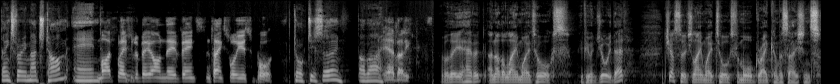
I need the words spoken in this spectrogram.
Thanks very much, Tom, and My pleasure to be on there, Vince, and thanks for all your support. talk to you soon. Bye bye. Yeah, buddy. Well, there you have it, another Laneway Talks. If you enjoyed that, just search Laneway Talks for more great conversations.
